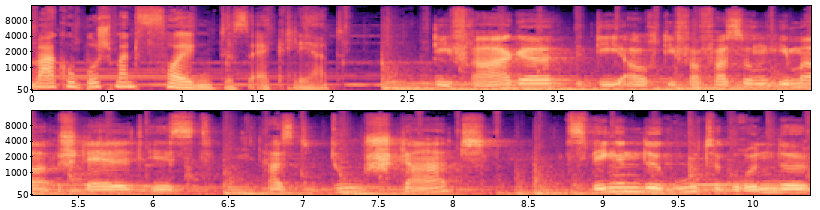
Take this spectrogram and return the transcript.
Marco Buschmann Folgendes erklärt. Die Frage, die auch die Verfassung immer stellt, ist, hast du Staat zwingende gute Gründe,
